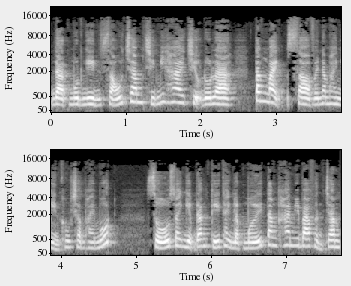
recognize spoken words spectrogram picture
đạt 1.692 triệu đô la, tăng mạnh so với năm 2021. Số doanh nghiệp đăng ký thành lập mới tăng 23%.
